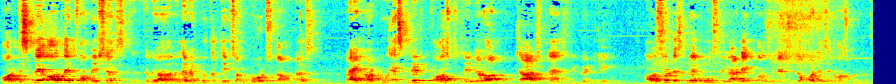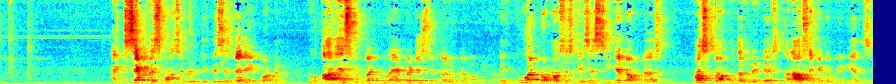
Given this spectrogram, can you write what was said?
Or display all the informations uh, relevant to the things on boards, counters. Try not to escalate cost later on. Charge plans frequently. Also display rules regarding consequences of violence in hospital. Accept responsibility. This is very important. To err human, to admit is superhuman. In poor prognosis cases, senior doctors must talk to the relatives, allow second opinions,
